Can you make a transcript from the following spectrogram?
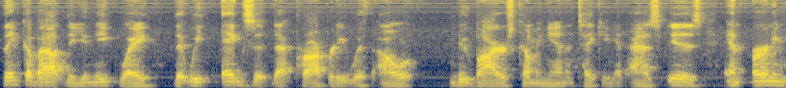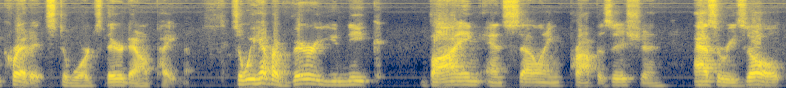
Think about the unique way that we exit that property with our new buyers coming in and taking it as is and earning credits towards their down payment. So we have a very unique buying and selling proposition. As a result,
